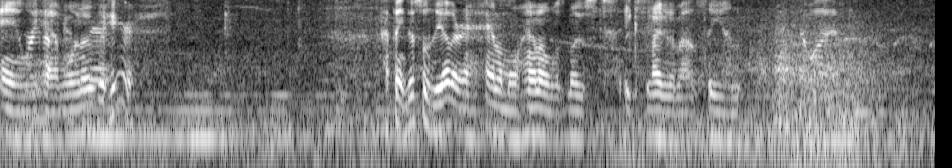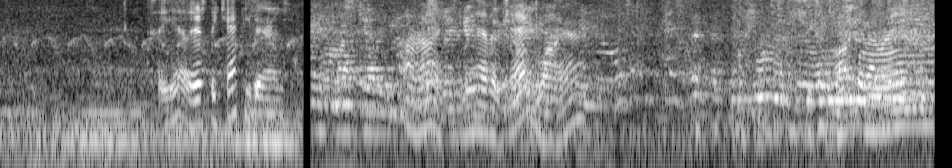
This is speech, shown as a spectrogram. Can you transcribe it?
And we have one over here. I think this was the other animal Hannah was most excited about seeing. Yes, it was. So yeah, there's the capybaras. Alright, so we have a jaguar. She's walking around.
